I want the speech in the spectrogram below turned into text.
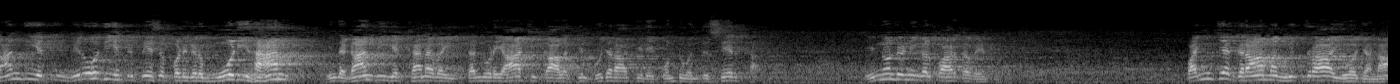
காந்தியத்தின் விரோதி என்று பேசப்படுகிற மோடி தான் இந்த காந்திய கனவை தன்னுடைய ஆட்சி காலத்தில் குஜராத்திலே கொண்டு வந்து சேர்த்தார். இன்னொன்று நீங்கள் பார்க்க வேண்டும். பஞ்ச கிராம மித்ரா யோஜனா.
